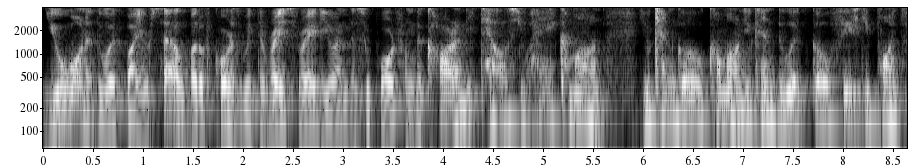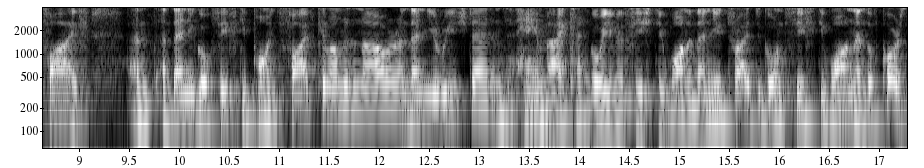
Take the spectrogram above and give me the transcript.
you want to do it by yourself but of course with the race radio and the support from the car and it tells you hey come on you can go come on you can do it go 50.5 and and then you go 50.5 kilometers an hour and then you reach that and say hey i can go even 51 and then you try to go on 51 and of course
